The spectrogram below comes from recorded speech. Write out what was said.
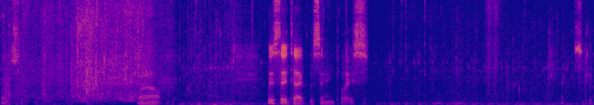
Where's it? Well, at least they attack the same place. Let's get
